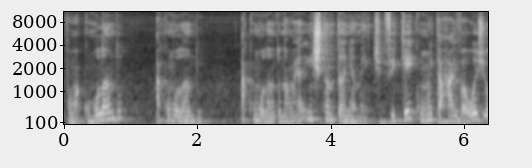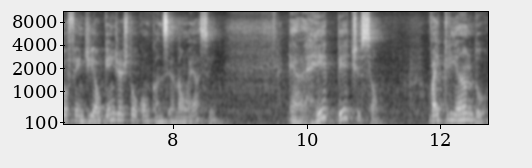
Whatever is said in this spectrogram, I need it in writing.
vão acumulando, acumulando, acumulando, não é instantaneamente. Fiquei com muita raiva hoje e ofendi alguém, já estou com câncer. Não é assim. É a repetição. Vai criando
